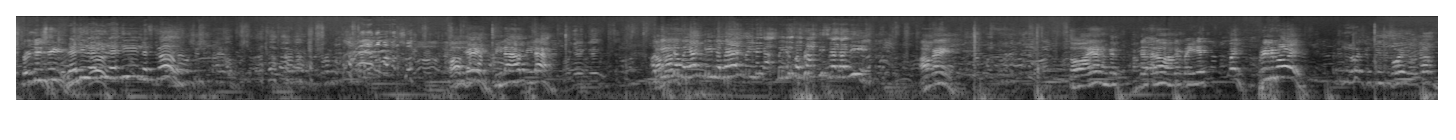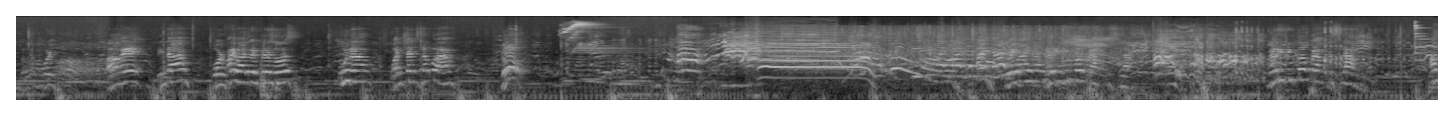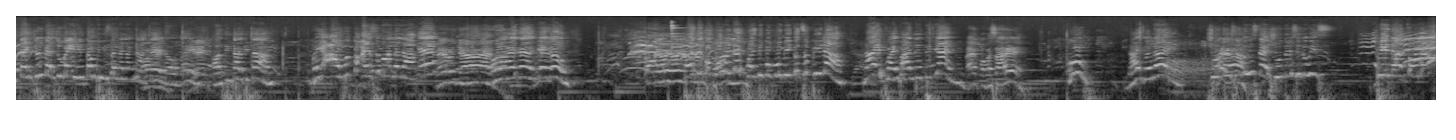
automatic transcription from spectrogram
Sir JC! Ready, ready, ready! Let's go! Kaya ko ba mag-shoot? Oh, okay, pila ha, pila. Okay, okay. Okay, game na ba yan? Game na ba yan? May, may nagpa-practice na, Dani. Okay. So, ayan, hanggang, hanggang ano, hanggang mainit. Ay, pretty boy! Pretty boy, welcome. Welcome aboard. Okay, tita, for 500 pesos, unang, one chance na po ah. Go! Ay, wait, narinig ko, practice lang. Narinig practice lang. Ang tension medyo mainit daw, bilisan na lang natin. Okay. Okay. Okay. O, tita, tita. May aabot pa kayo sa mga lalaki? Meron yan. Okay, okay, okay, go. Okay, okay, okay. Pwede po bumalik, pwede po bumikot sa pila. Yeah. Nay, 500 din yan. Ay, pabasahe. Uh! Nay, galay. Shooter Ay, si. Luis, Nay. Shooter si Luis. Pinato na!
